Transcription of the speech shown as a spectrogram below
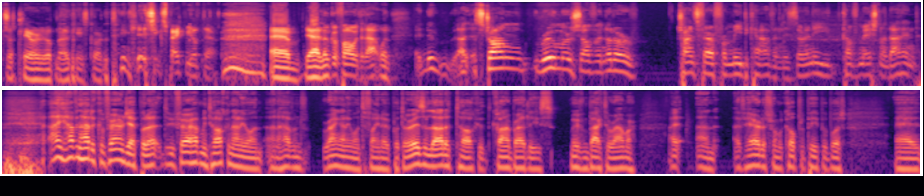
Just clearing it up now, Kings Court. in case you expect me up there. Um, yeah, looking forward to that one. Uh, uh, strong rumours of another transfer from me to Cavan. Is there any confirmation on that end? I haven't had it confirmed yet, but uh, to be fair, I haven't been talking to anyone, and I haven't rang anyone to find out. But there is a lot of talk that Conor Bradley's moving back to Ramor, I and I've heard it from a couple of people, but uh,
